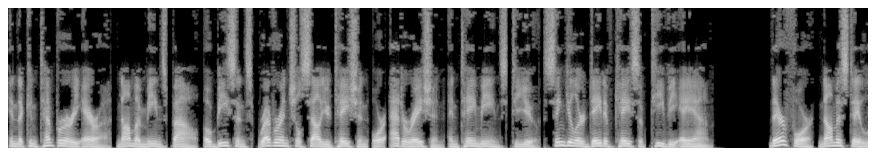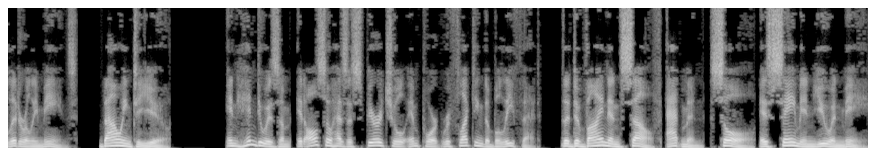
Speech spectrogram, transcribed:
in the contemporary era, nama means bow, obeisance, reverential salutation or adoration and te means to you singular dative case of tvam. Therefore, namaste literally means, bowing to you. In Hinduism, it also has a spiritual import reflecting the belief that, the divine and self Atman, soul is same in you and me,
